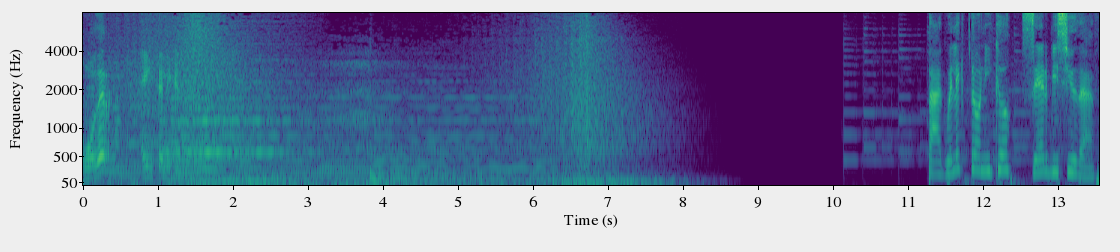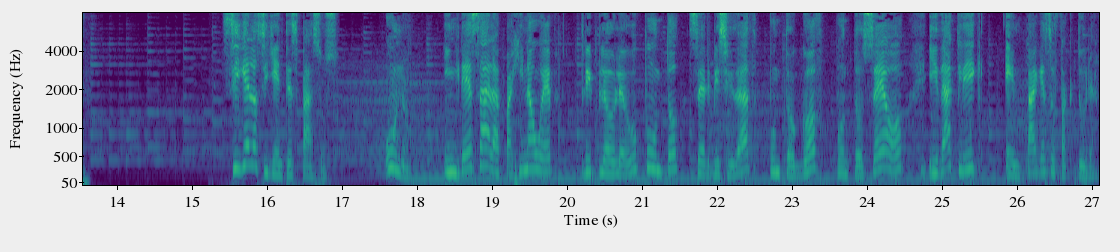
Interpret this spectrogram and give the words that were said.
moderna e inteligente. Pago electrónico Serviciudad. Sigue los siguientes pasos. 1. Ingresa a la página web www.serviciudad.gov.co y da clic en Pague su factura.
